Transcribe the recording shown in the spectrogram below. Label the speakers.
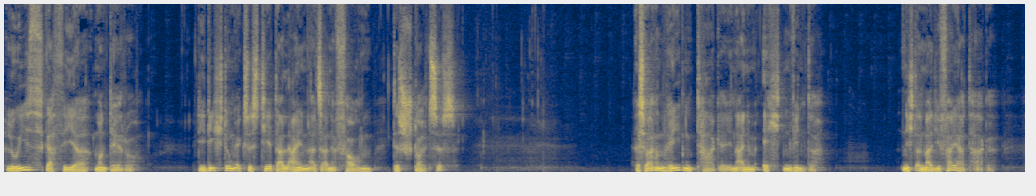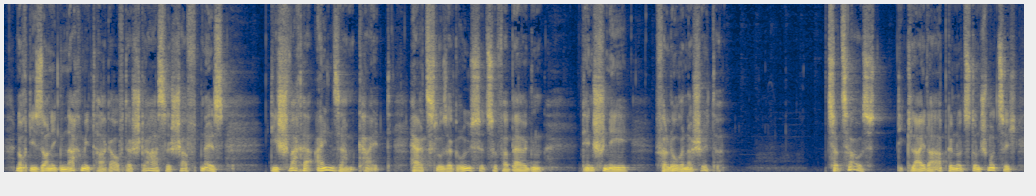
Speaker 1: Luis García Montero Die Dichtung existiert allein als eine Form des Stolzes. Es waren Regentage in einem echten Winter. Nicht einmal die Feiertage, noch die sonnigen Nachmittage auf der Straße schafften es, die schwache Einsamkeit herzloser Grüße zu verbergen, den Schnee verlorener Schritte. Zerzaust, die Kleider abgenutzt und schmutzig,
